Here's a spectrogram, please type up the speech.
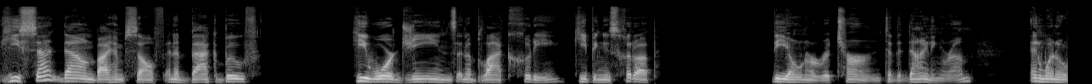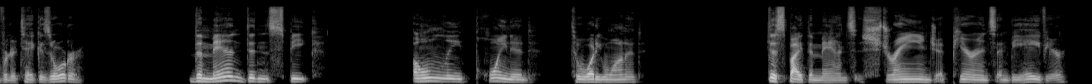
He sat down by himself in a back booth. He wore jeans and a black hoodie, keeping his hood up. The owner returned to the dining room and went over to take his order. The man didn't speak, only pointed to what he wanted. Despite the man's strange appearance and behavior,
